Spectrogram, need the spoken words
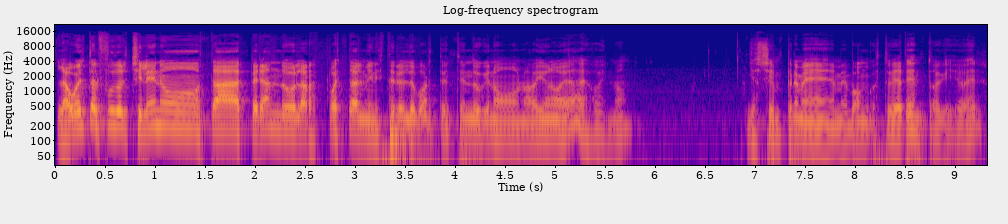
La vuelta al fútbol chileno está esperando la respuesta del Ministerio del Deporte. Entiendo que no, no había novedades hoy, ¿no? Yo siempre me, me, pongo, estoy atento aquí. A ver,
